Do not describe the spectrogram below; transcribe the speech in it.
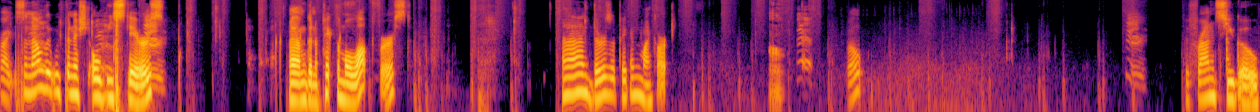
Right, so now that we've finished all these stairs, I'm gonna pick them all up first. And there's a pig in my cart. Well. To France you go.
